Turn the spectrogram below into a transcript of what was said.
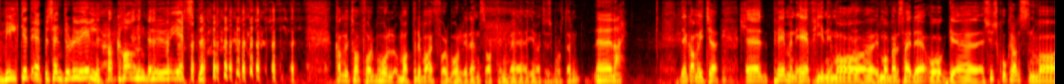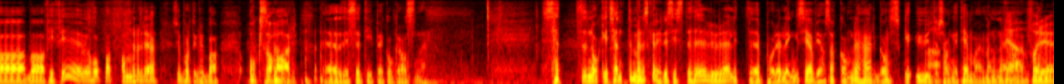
Hvilket episenter du vil, kan du gjeste. Kan vi ta forbehold om at det var et forbehold i den saken med United-supporteren? Eh, nei. Det kan vi ikke. Eh, premien er fin, jeg må, jeg må bare si det. Og eh, jeg syns konkurransen var, var fiffig. Jeg håper at andre supporterklubber også har eh, disse type konkurransene. Sett noen kjente mennesker i det siste? Det lurer jeg litt eh, på. Det er lenge siden vi har snakka om det her ganske uinteressante temaet, men eh, Ja, forrige,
